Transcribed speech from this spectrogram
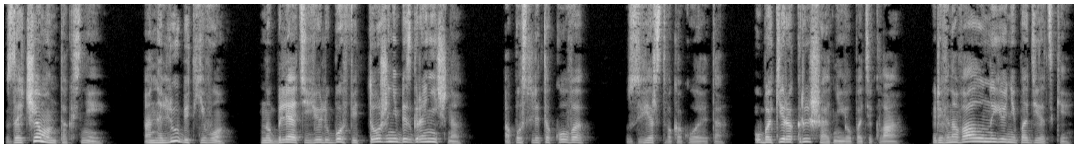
Зачем он так с ней? Она любит его. Но, блядь, ее любовь ведь тоже не безгранична. А после такого зверства какое-то. У Бакира крыша от нее потекла. Ревновал он ее не по-детски.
